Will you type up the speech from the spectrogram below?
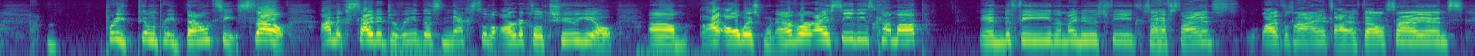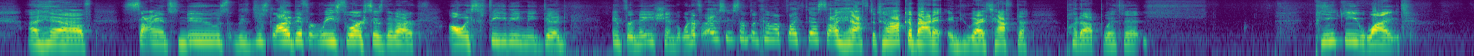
pretty feeling pretty bouncy. So I'm excited to read this next little article to you. Um, I always, whenever I see these come up in the feed, in my news feed, because I have science, Live Science, IFL science, I have science news. There's just a lot of different resources that are always feeding me good information. But whenever I see something come up like this, I have to talk about it, and you guys have to put up with it. Pinky white,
